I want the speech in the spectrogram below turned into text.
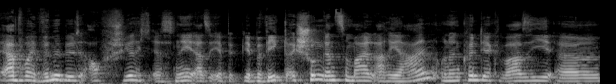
Ja, wobei Wimmelbild auch schwierig ist. Nee, also ihr, ihr bewegt euch schon ganz normal in Arealen und dann könnt ihr quasi äh,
